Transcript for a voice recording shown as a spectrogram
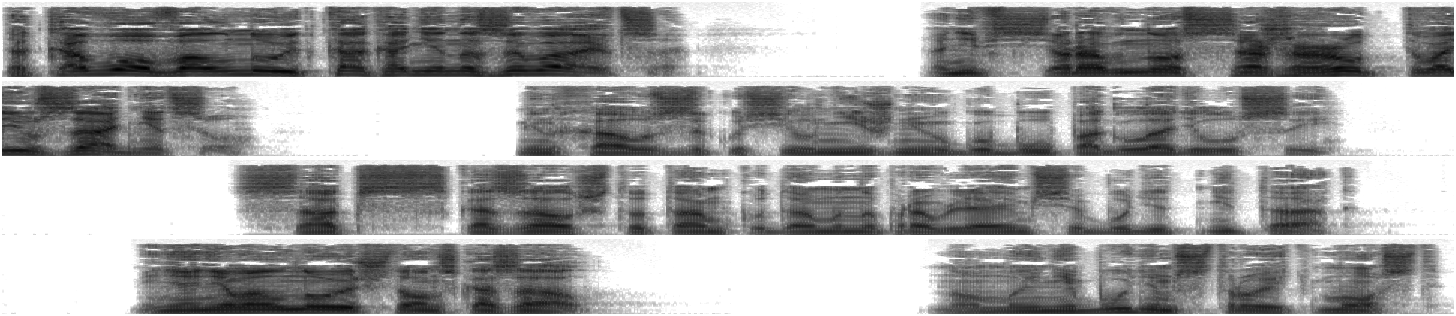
Да кого волнует, как они называются? Они все равно сожрут твою задницу. Минхаус закусил нижнюю губу, погладил усы. Сакс сказал, что там, куда мы направляемся, будет не так. Меня не волнует, что он сказал. Но мы не будем строить мост.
